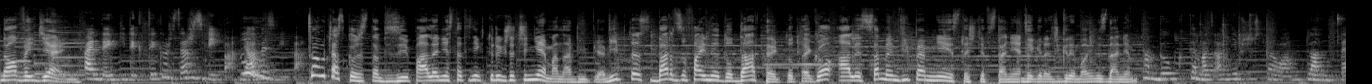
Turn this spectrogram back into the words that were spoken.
nowy dzień. Pamiętaj, Kitek, ty korzystasz z VIP-a. Ja bez VIP-a. Cały czas korzystam z VIP, ale niestety niektórych rzeczy nie ma na VIP-ie. VIP to jest bardzo fajny dodatek do tego, ale z samym VIP-em nie jesteście w stanie wygrać gry, moim zdaniem. Tam był temat, ale nie przeczytałam. Plan B,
